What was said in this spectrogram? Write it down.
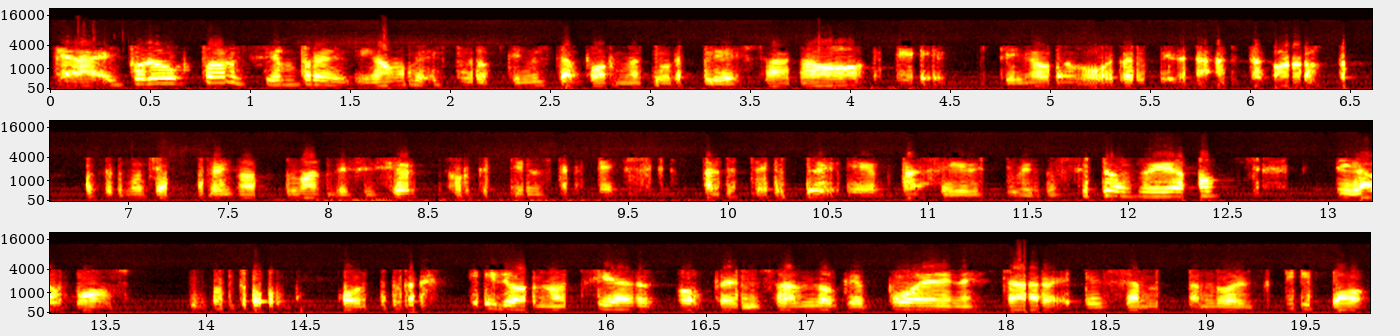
Mira, el productor siempre, digamos, es un optimista por naturaleza, ¿no? Eh, si no, hasta con los productores muchas veces no toman decisiones porque piensan que van a seguir, eh, va a seguir subiendo. Sí los veo, digamos, con ¿no es cierto?, pensando que pueden estar eh, sembrando el tipo,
